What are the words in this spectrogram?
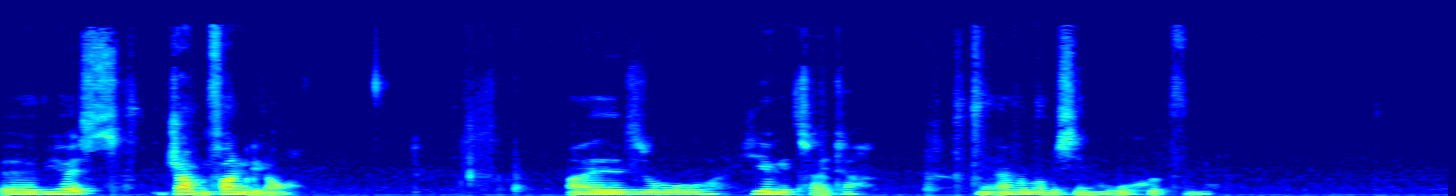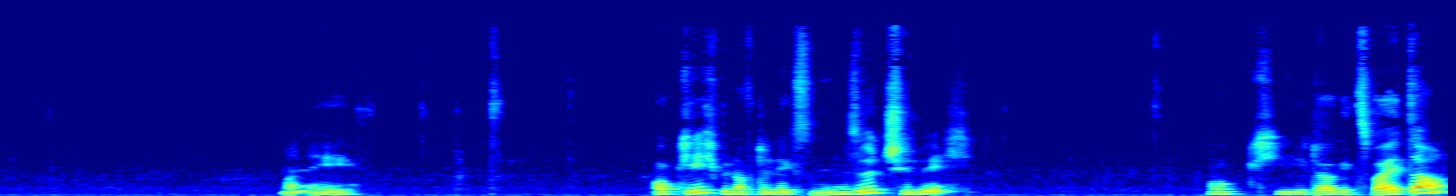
Äh, wie heißt's? Jump Fun, genau. Also, hier geht's weiter. einfach nur ein bisschen hochhüpfen. Mann, ey. Okay, ich bin auf der nächsten Insel. Chillig. Okay, da geht's weiter.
